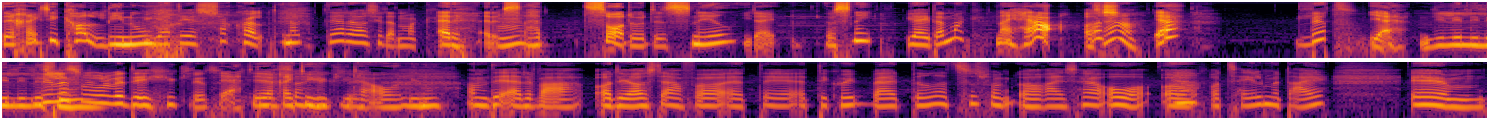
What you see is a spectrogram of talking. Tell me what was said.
det er rigtig koldt lige nu. Ja, det er så koldt. Er Det er det også i Danmark. Er det? Er det Mm. Så du, det sneede i dag? Det var sne? Ja, i Danmark. Nej, her. Også her? Ja. Lidt. Ja, en lille, lille, lille, Lille, lille smule, men det er hyggeligt. Ja, det, Det er, er rigtig hyggeligt hyggeligt. herovre lige nu. Jamen, det er det bare. Og det er også derfor, at, øh, at det kunne ikke være et bedre tidspunkt at rejse herover og, Ja. og tale med dig. Øhm,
